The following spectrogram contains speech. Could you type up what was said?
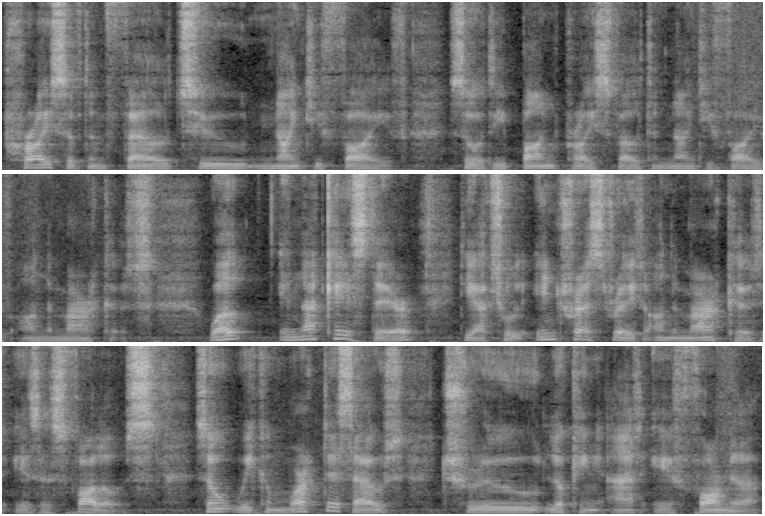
price of them fell to 95. So the bond price fell to 95 on the market. Well, in that case there, the actual interest rate on the market is as follows. So we can work this out through looking at a formula.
